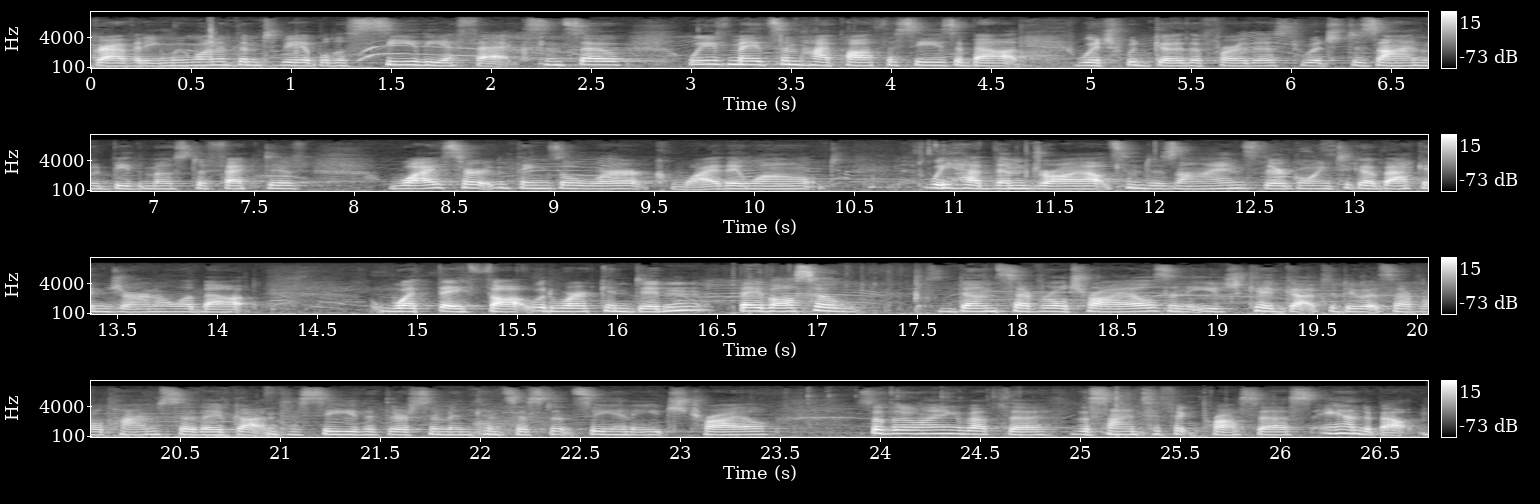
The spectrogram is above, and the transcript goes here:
gravity. We wanted them to be able to see the effects. And so we've made some hypotheses about which would go the furthest, which design would be the most effective, why certain things will work, why they won't. We had them draw out some designs. They're going to go back and journal about what they thought would work and didn't. They've also done several trials and each kid got to do it several times so they've gotten to see that there's some inconsistency in each trial. So they're learning about the, the scientific process and about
